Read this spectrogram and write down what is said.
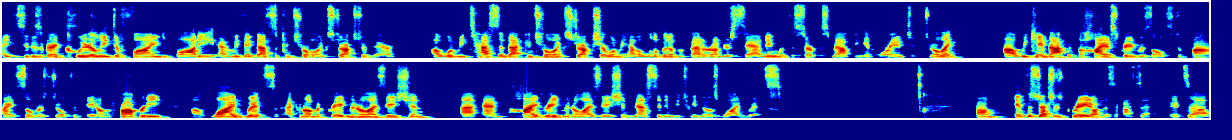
Uh, you can see there's a very clearly defined body, and we think that's the controlling structure there. Uh, when we tested that controlling structure, when we had a little bit of a better understanding with the surface mapping and oriented drilling, uh, we came back with the highest grade results to find silver's drilled to date on the property, uh, wide widths, of economic grade mineralization, uh, and high grade mineralization nested in between those wide widths. Um, infrastructure is great on this asset. It's a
